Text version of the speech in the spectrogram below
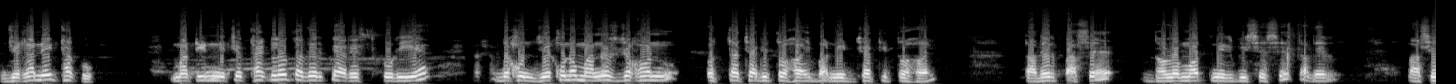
যেখানেই থাকুক, মাটির নিচে থাকলেও তাদেরকে অ্যারেস্ট করিয়ে দেখুন, যে কোনো মানুষ যখন অত্যাচারিত হয় বা নির্যাতিত হয়, তাদের পাশে দলমত নির্বিশেষে তাদের পাশে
